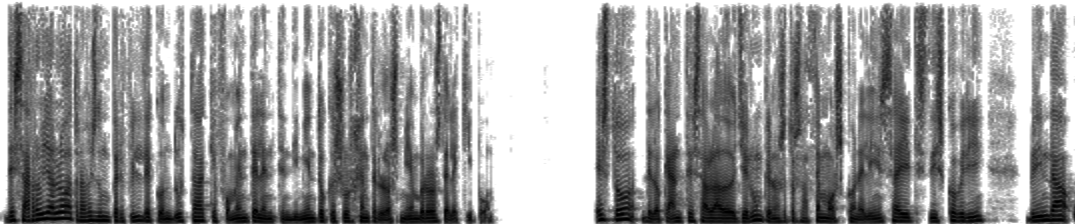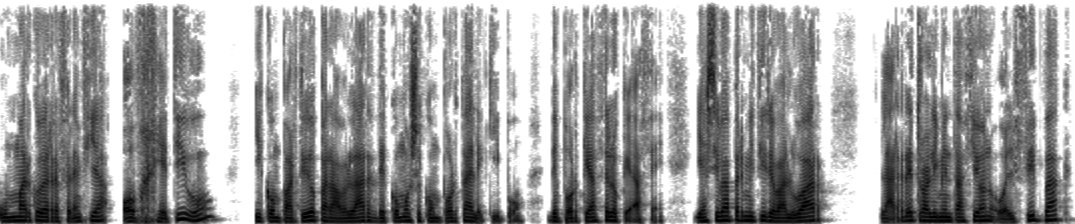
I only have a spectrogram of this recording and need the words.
desarrollalo a través de un perfil de conducta que fomente el entendimiento que surge entre los miembros del equipo. Esto, de lo que antes ha hablado Jerún, que nosotros hacemos con el Insights Discovery, brinda un marco de referencia objetivo y compartido para hablar de cómo se comporta el equipo, de por qué hace lo que hace. Y así va a permitir evaluar la retroalimentación o el feedback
